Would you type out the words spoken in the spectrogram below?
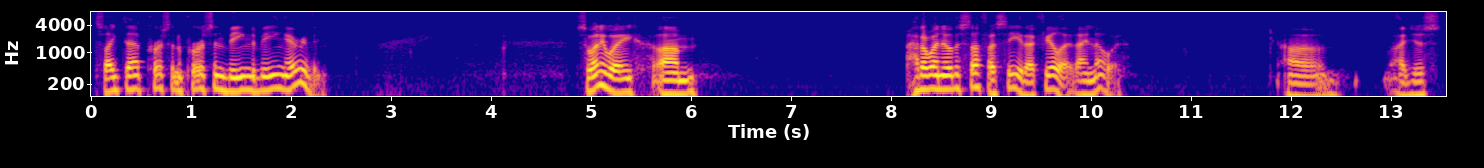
It's like that person to person, being to being, everything. So anyway, um, how do I know this stuff? I see it, I feel it, I know it. Uh, I just,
